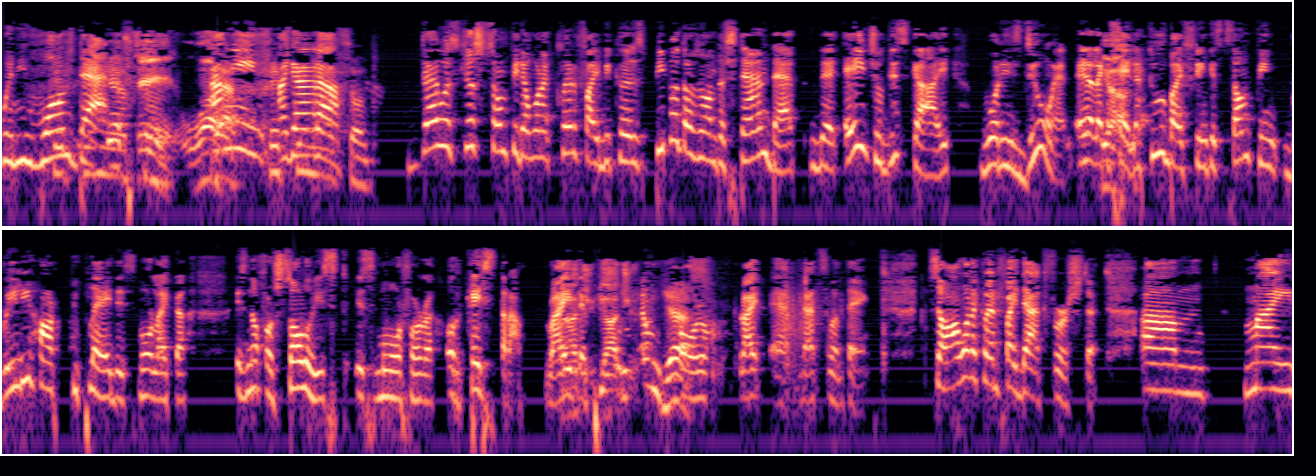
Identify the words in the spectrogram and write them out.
when he won that. Fifteen. Wow. I mean, I gotta- that was just something I want to clarify because people don't understand that the age of this guy, what he's doing. And like Yeah. I said, the tuba, I think is something really hard to play. It's more like a, it's not for soloist, it's more for uh, orchestra, right? Gotcha, That people gotcha. don't Yes. follow, right? Uh, that's one thing. So I want to clarify that first. Um, my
